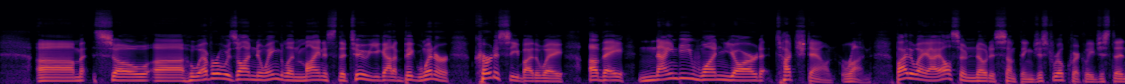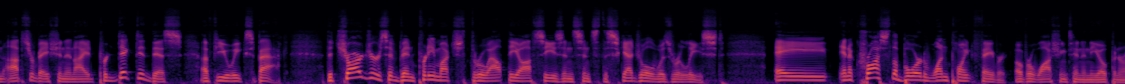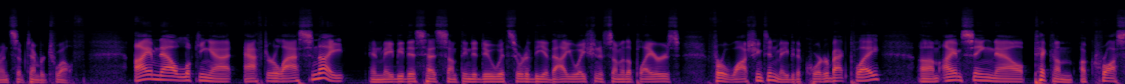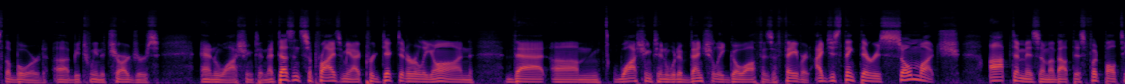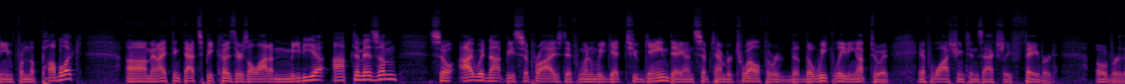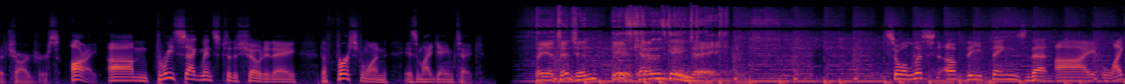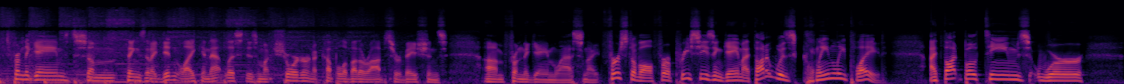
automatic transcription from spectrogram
Um, so uh, whoever was on New England minus the two, you got a big winner, courtesy, by the way, of a 91 yard touchdown run. By the way, I also noticed something just real quickly, just an observation, and I had predicted this a few weeks back. The Chargers have been pretty much throughout the offseason since the schedule was released a an across the board one point favorite over Washington in the opener on September 12th. I am now looking at after last night, and maybe this has something to do with sort of the evaluation of some of the players for Washington, maybe the quarterback play. Um, I am seeing now pick 'em across the board uh, between the Chargers and Washington. That doesn't surprise me. I predicted early on that um, Washington would eventually go off as a favorite. I just think there is so much optimism about this football team from the public. Um, and I think that's because there's a lot of media optimism. So I would not be surprised if when we get to game day on September 12th or the, the week leading up to it, if Washington's actually favored over the Chargers. All right. Um, three segments to the show today. The first one is my game take. Pay attention. Here's Kevin's game take. So, a list of the things that I liked from the game, some things that I didn't like, and that list is much shorter, and a couple of other observations um, from the game last night. First of all, for a preseason game, I thought it was cleanly played. I thought both teams were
